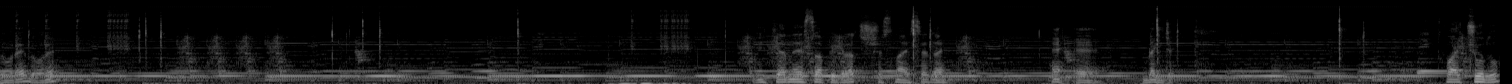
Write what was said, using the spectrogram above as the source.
Добре, добре. И тя не е слаб играч. 16, дай. Хе-хе. Blackjack. Това е чудо.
